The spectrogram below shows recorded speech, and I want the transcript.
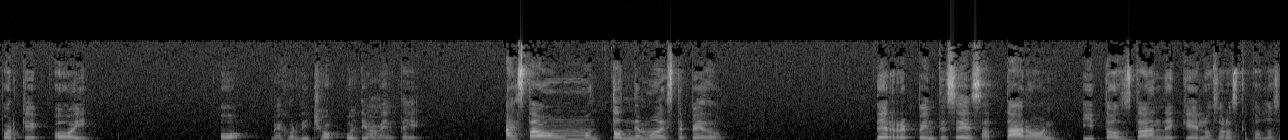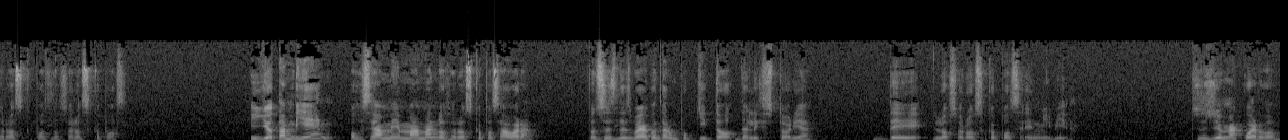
porque hoy, o mejor dicho, últimamente, ha estado un montón de moda este pedo. De repente se desataron y todos estaban de que los horóscopos, los horóscopos, los horóscopos. Y yo también, o sea, me maman los horóscopos ahora. Entonces les voy a contar un poquito de la historia de los horóscopos en mi vida. Entonces yo me acuerdo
